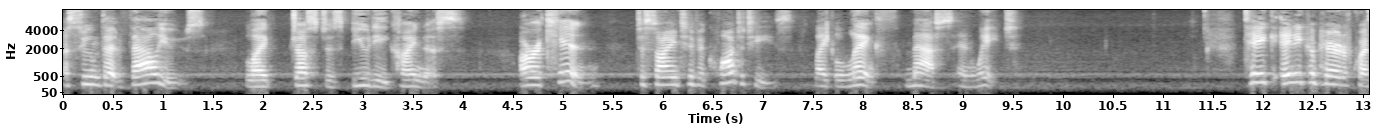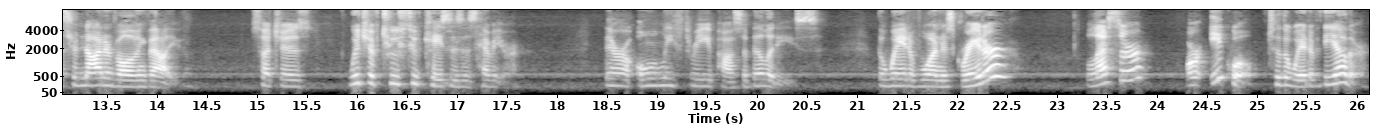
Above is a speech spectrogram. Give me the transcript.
assume that values, like justice, beauty, kindness, are akin to scientific quantities like length, mass, and weight. Take any comparative question not involving value, such as which of two suitcases is heavier? There are only three possibilities. The weight of one is greater, lesser, or equal to the weight of the other.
